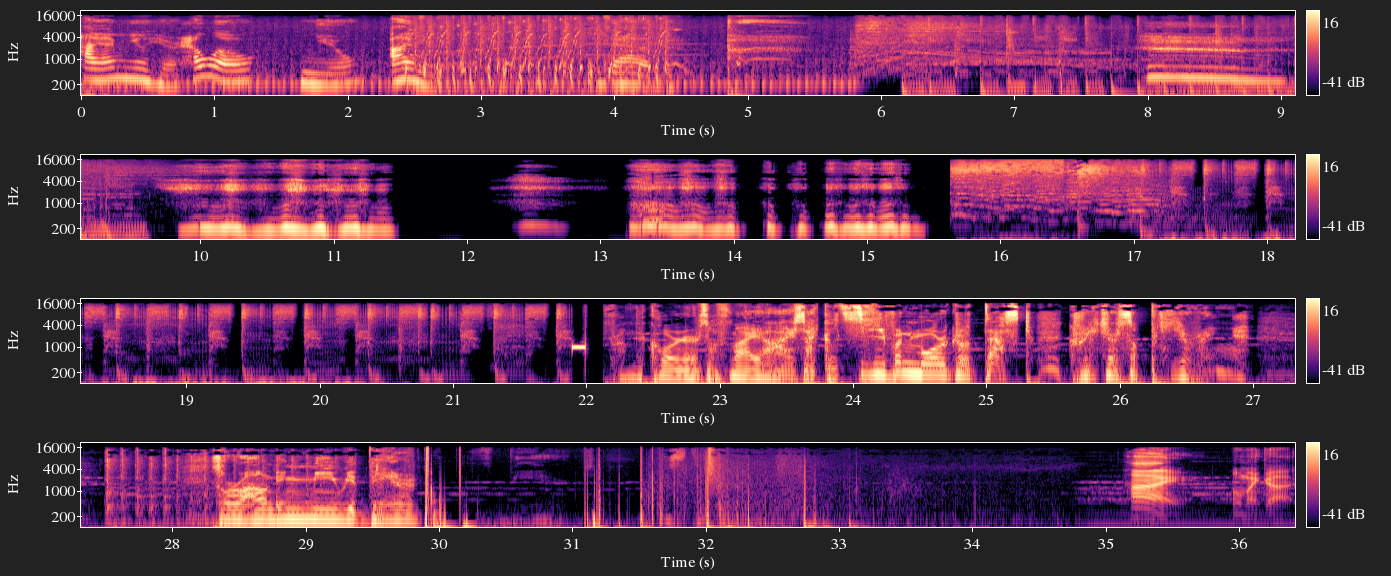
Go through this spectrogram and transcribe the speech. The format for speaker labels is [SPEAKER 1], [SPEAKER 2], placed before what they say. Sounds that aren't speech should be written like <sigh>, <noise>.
[SPEAKER 1] Hi, I'm new here. Hello, new. I'm bad.
[SPEAKER 2] From the corners of my eyes, I could see even more grotesque creatures appearing, surrounding me with their.
[SPEAKER 3] Hi. Oh my god.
